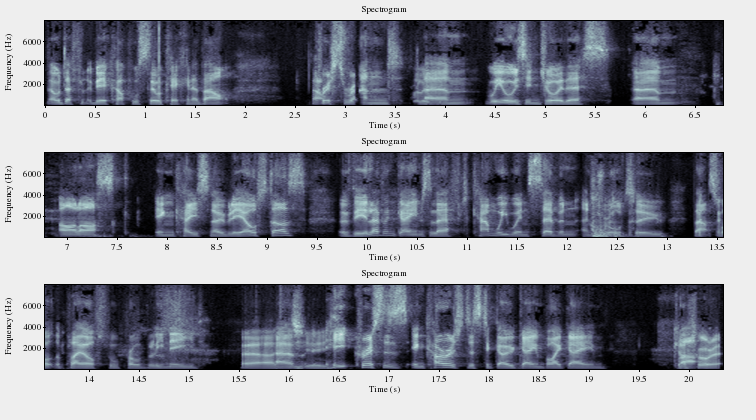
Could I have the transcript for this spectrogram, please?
there'll definitely be a couple still kicking about. Oh, Chris Rand, um, we always enjoy this. Um, I'll ask in case nobody else does. Of the 11 games left, can we win seven and draw two? That's what the playoffs will probably need. Ah, Um, he Chris has encouraged us to go game by game. Go for it.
